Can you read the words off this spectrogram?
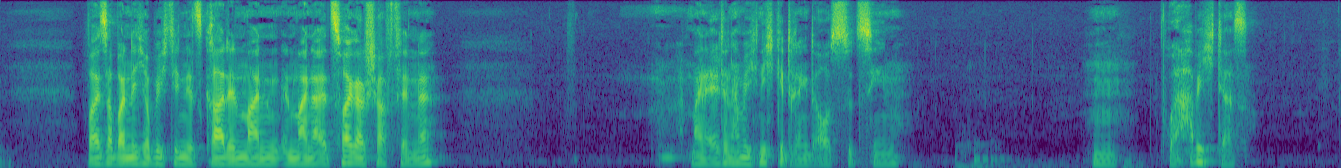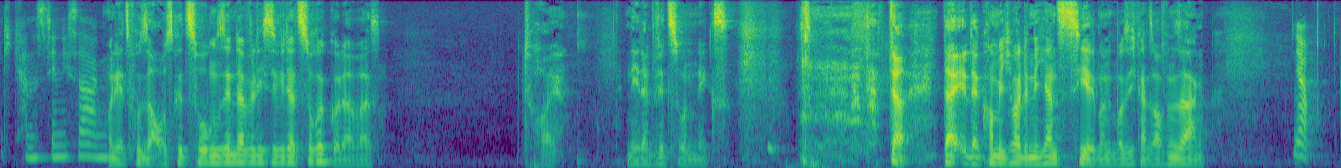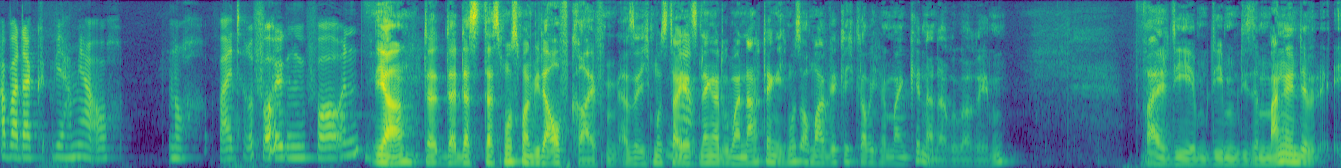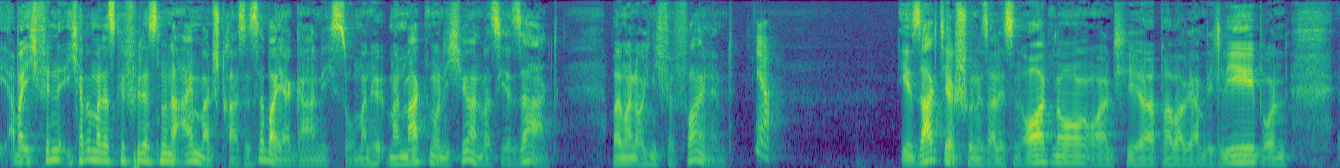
weiß aber nicht, ob ich den jetzt gerade in, meinen, in meiner Erzeugerschaft finde. Meine Eltern haben mich nicht gedrängt auszuziehen. Hm. Woher habe ich das? Ich kann es dir nicht sagen. Und jetzt, wo sie ausgezogen sind, da will ich sie wieder zurück, oder was? Toll. Nee, das wird so nix. da da, da komme ich heute nicht ans Ziel, muss ich ganz offen sagen. Ja, aber da, wir haben ja auch noch weitere Folgen vor uns. Ja, da, da, das, das muss man wieder aufgreifen. Also ich muss da Ja. jetzt länger drüber nachdenken. Ich muss auch mal wirklich, glaube ich, mit meinen Kindern darüber reden. Weil die, die, diese mangelnde, aber ich finde, ich habe immer das Gefühl, das ist nur eine Einbahnstraße. Das ist aber ja gar nicht so. Man, man mag nur nicht hören, was ihr sagt, weil man euch nicht für voll nimmt. Ja. Ihr sagt ja schon, ist alles in Ordnung und hier, Papa, wir haben dich lieb und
